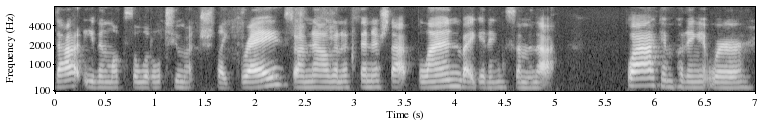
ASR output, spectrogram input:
that even looks a little too much like gray. So I'm now going to finish that blend by getting some of that black and putting it where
